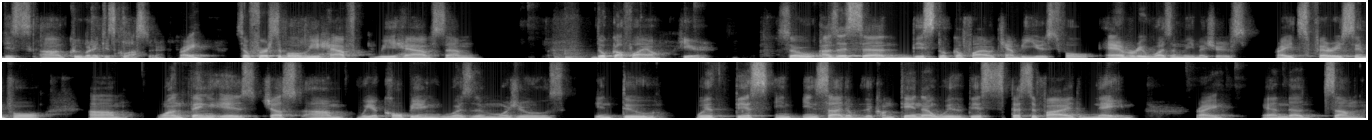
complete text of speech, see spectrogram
this uh, Kubernetes cluster, right? So first of all, we have, we have some Docker file here. So as I said, this Docker file can be used for every WASM images, right? It's very simple. Um, one thing is just um, we are copying WASM modules into with this in, inside of the container with this specified name, right? And some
